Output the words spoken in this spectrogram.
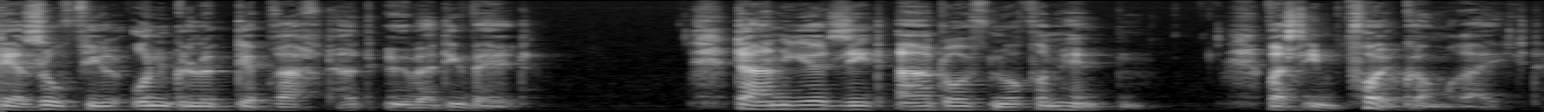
der so viel Unglück gebracht hat über die Welt. Daniel sieht Adolf nur von hinten, was ihm vollkommen reicht.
